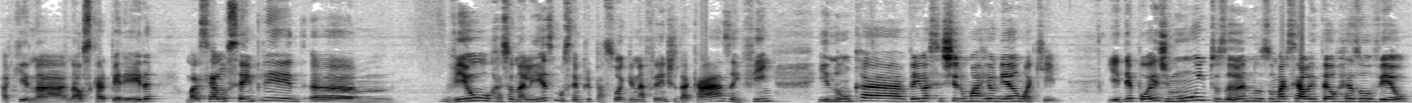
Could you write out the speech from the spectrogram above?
aqui na, na Oscar Pereira. O Marcelo sempre hum, viu o racionalismo, sempre passou aqui na frente da casa, enfim, e nunca veio assistir uma reunião aqui. E depois de muitos anos, o Marcelo então resolveu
